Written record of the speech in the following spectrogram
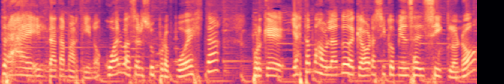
trae el Tata Martino, cuál va a ser su propuesta, porque ya estamos hablando de que ahora sí comienza el ciclo, ¿no?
